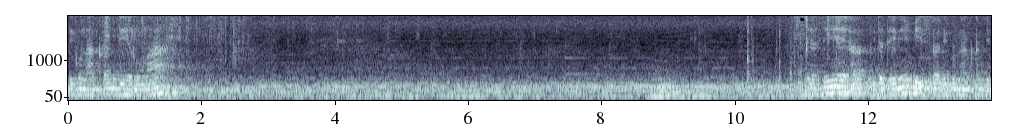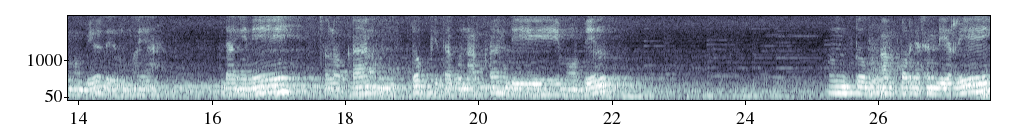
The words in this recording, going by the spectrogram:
Digunakan di rumah. Jadi alat pijat ini bisa digunakan di mobil di rumah ya. Dan ini colokan untuk kita gunakan di mobil untuk ampornya sendiri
